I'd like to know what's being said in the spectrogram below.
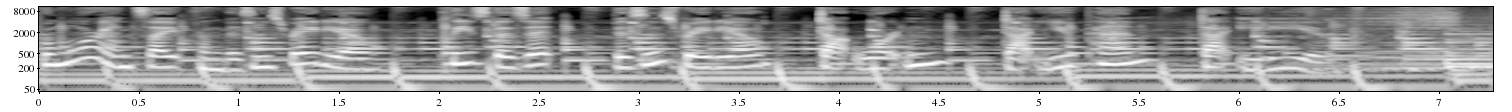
For more insight from Business Radio, please visit businessradio.wharton.upenn.edu.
